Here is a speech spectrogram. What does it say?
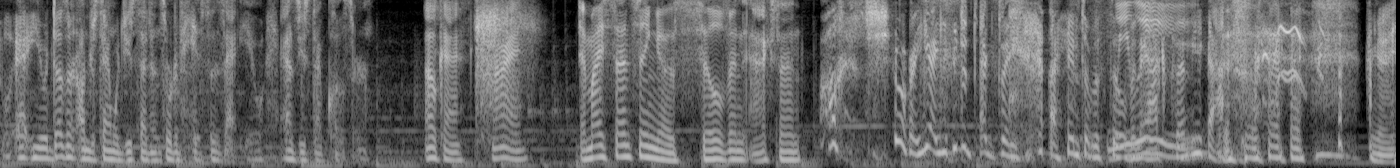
like at you. It doesn't understand what you said and sort of hisses at you as you step closer. Okay, all right. Am I sensing a Sylvan accent? Oh, sure. Yeah, you're detecting a hint of a Sylvan oui. accent. Yeah. Okay.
